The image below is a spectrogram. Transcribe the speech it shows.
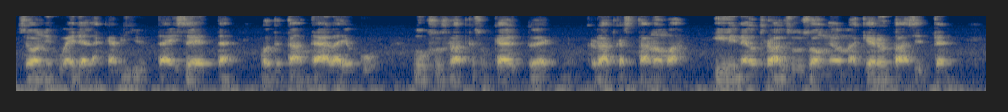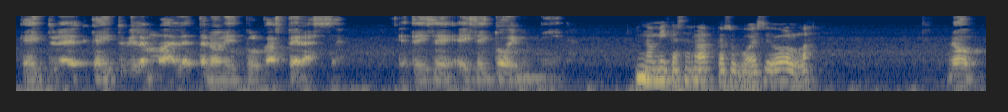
Se on niin kuin edelläkävijyyttä, ei se, että otetaan täällä joku luksusratkaisu käyttöön ja ratkaistaan oma hiilineutraalisuusongelma ja kerrotaan sitten kehittyville maille, että no niin, tulkaas perässä. Että ei se, ei se ei toimi niin. No mikä se ratkaisu voisi olla? No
